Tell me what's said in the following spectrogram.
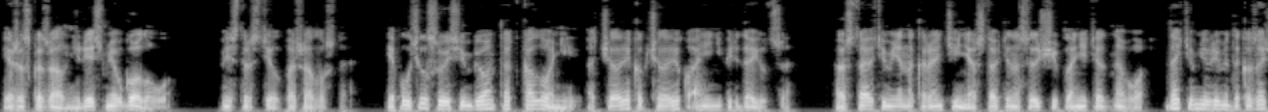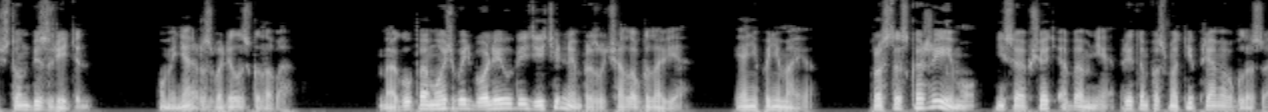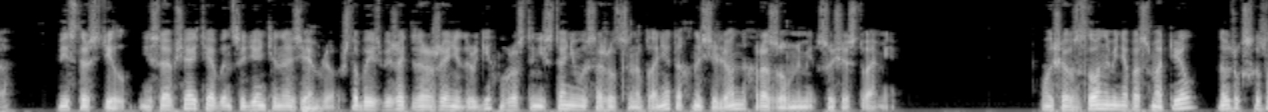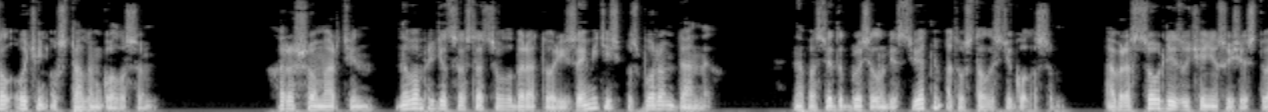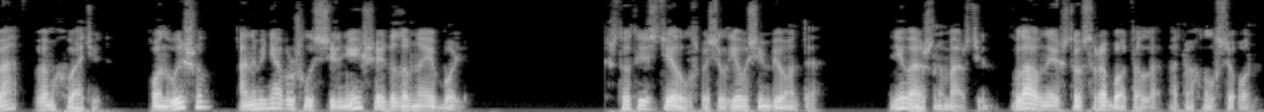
«Я же сказал, не лезь мне в голову». «Мистер Стил, пожалуйста. Я получил свой симбионт от колонии. От человека к человеку они не передаются. Оставьте меня на карантине, оставьте на следующей планете одного. Дайте мне время доказать, что он безвреден». У меня разболелась голова. «Могу помочь быть более убедительным», — прозвучало в голове. «Я не понимаю. Просто скажи ему не сообщать обо мне, при этом посмотри прямо в глаза. Мистер Стил, не сообщайте об инциденте на Землю. Чтобы избежать заражения других, мы просто не станем высаживаться на планетах, населенных разумными существами. Мой шеф зло на меня посмотрел, но вдруг сказал очень усталым голосом. «Хорошо, Мартин, но вам придется остаться в лаборатории. Займитесь сбором данных». Напоследок бросил он бесцветным от усталости голосом. «Образцов для изучения существа вам хватит». Он вышел, а на меня обрушилась сильнейшая головная боль. «Что ты сделал?» — спросил я у симбионта. «Неважно, Мартин. Главное, что сработало», — отмахнулся он.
